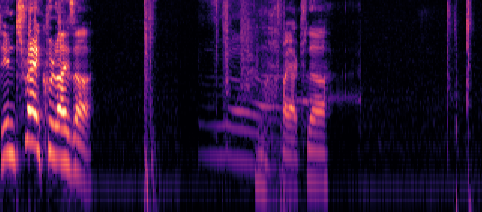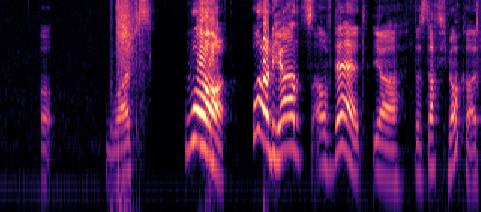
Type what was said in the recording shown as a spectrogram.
Den Tranquilizer. Ach, war ja klar. Oh. What? Wow! What are the odds of that? Ja, das dachte ich mir auch gerade.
